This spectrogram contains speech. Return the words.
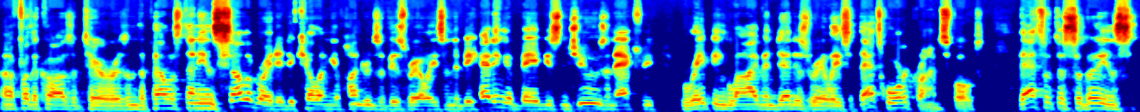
uh, for the cause of terrorism. The Palestinians celebrated the killing of hundreds of Israelis and the beheading of babies and Jews and actually raping live and dead Israelis. That's war crimes, folks. That's what the civilians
